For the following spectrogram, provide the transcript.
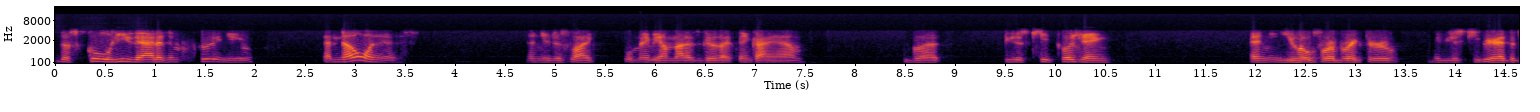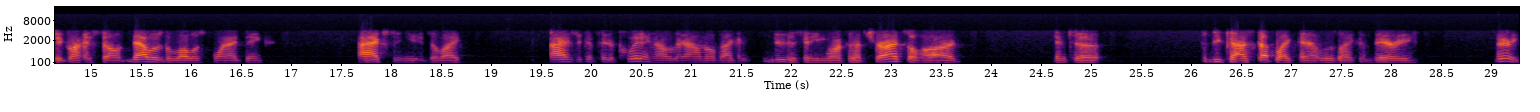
the school he's at isn't recruiting you, and no one is. And you're just like, well, maybe I'm not as good as I think I am, but you just keep pushing, and you hope for a breakthrough. Maybe you just keep your head to the grindstone. That was the lowest point I think. I actually needed to like I actually considered quitting. I was like, I don't know if I can do this anymore because I've tried so hard, and to to be passed up like that was like a very, very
